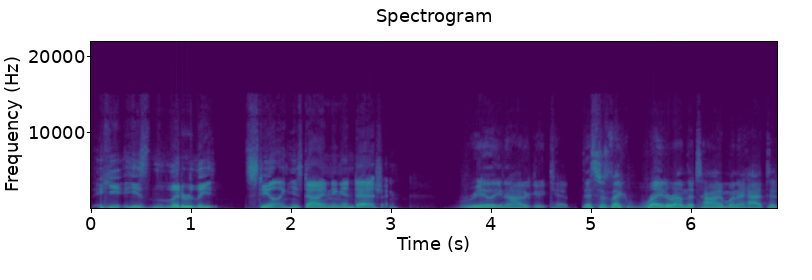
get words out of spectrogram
he he's literally stealing. He's dining and dashing. really not a good kid. This was like right around the time when I had to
